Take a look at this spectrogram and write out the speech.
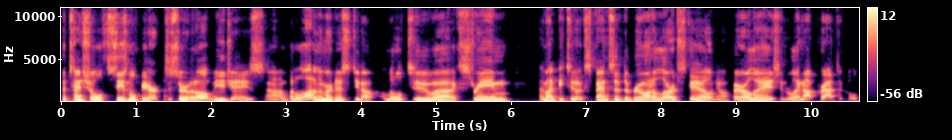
potential seasonal beer to serve at all bjs um, but a lot of them are just you know a little too uh, extreme they might be too expensive to brew on a large scale you know barrel aged and really not practical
